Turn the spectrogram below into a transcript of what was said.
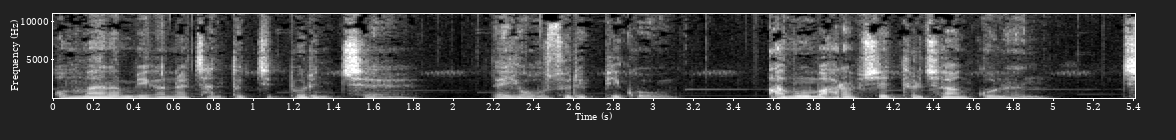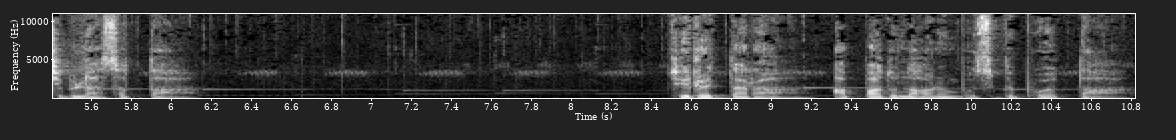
엄마는 미간을 잔뜩 찌푸린 채 내게 옷을 입히고 아무 말 없이 들쳐안고는 집을 나섰다. 뒤를 따라 아빠도 나오는 모습이 보였다.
